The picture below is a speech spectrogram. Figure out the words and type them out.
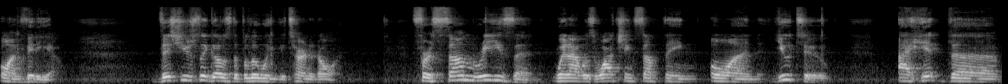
on video. This usually goes to blue when you turn it on. For some reason, when I was watching something on YouTube, I hit the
